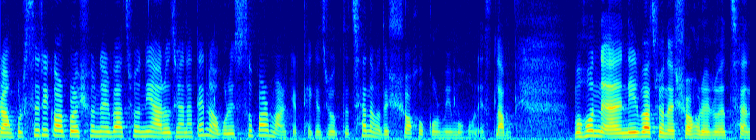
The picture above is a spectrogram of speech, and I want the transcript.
রংপুর সিটি কর্পোরেশন নির্বাচন নিয়ে আরও জানাতে নগরের সুপার মার্কেট থেকে যোগ দিচ্ছেন আমাদের সহকর্মী মোহন ইসলাম। মোহন নির্বাচনের শহরে রয়েছেন।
